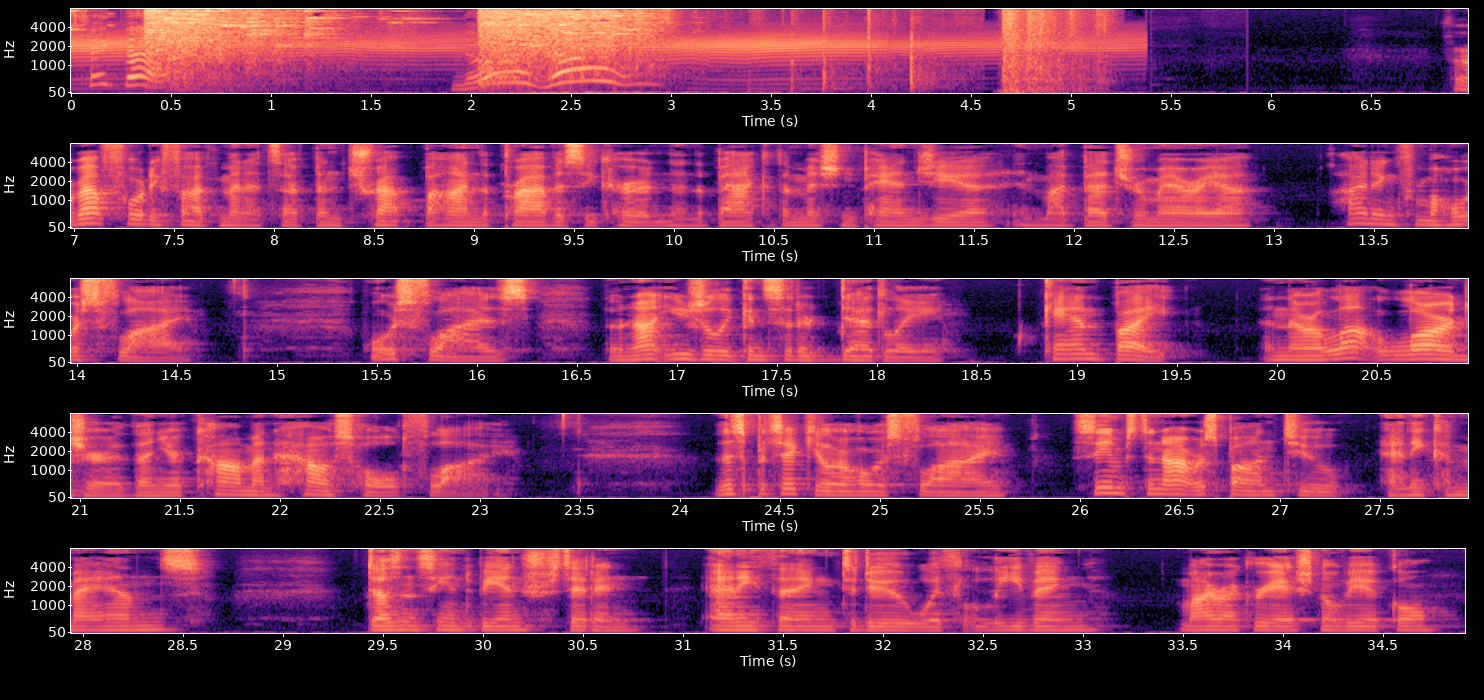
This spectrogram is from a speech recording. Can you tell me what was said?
Take that. No, no! For about 45 minutes, I've been trapped behind the privacy curtain in the back of the Mission Pangea in my bedroom area, hiding from a horsefly. Horseflies, though not usually considered deadly, can bite, and they're a lot larger than your common household fly. This particular horsefly seems to not respond to any commands, doesn't seem to be interested in anything to do with leaving my recreational vehicle.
